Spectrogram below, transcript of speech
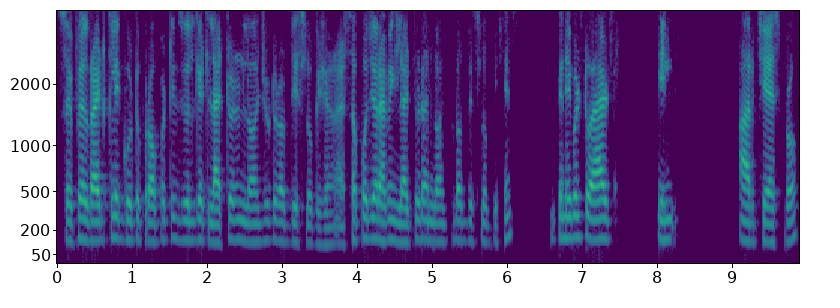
So if you'll right click, go to properties, you'll get latitude and longitude of this location. Suppose you're having latitude and longitude of this location, you can able to add in ArcGIS Pro.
